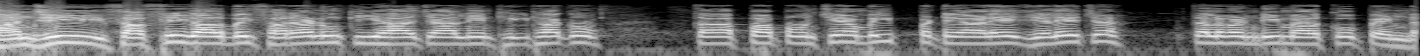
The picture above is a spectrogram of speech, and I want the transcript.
ਹਾਂਜੀ, ਸਤਿ ਸ੍ਰੀ ਅਕਾਲ ਬਈ, ਸਾਰਿਆਂ ਨੂੰ ਕੀ ਹਾਲ ਚਾਲ ਨੇ? ਠੀਕ ਠਾਕ ਹੋ? ਤਾਂ ਆਪਾਂ ਪਹੁੰਚੇ ਹਾਂ ਬਈ ਪਟਿਆਲੇ ਜ਼ਿਲ੍ਹੇ 'ਚ, ਤਲਵੰਡੀ ਮਾਲਕੋ ਪਿੰਡ।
